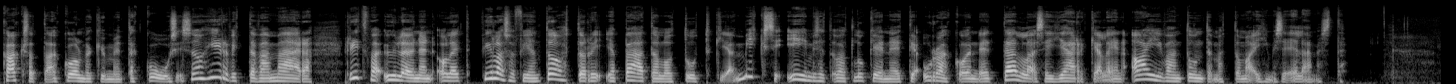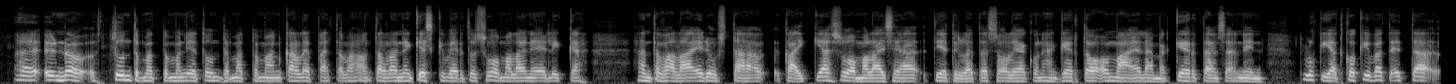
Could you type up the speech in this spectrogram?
236. Se on hirvittävä määrä. Ritva Ylönen, olet filosofian tohtori ja päätalotutkija. Miksi ihmiset ovat lukeneet ja urakoineet tällaisen järkäleen aivan tuntemattoman ihmisen elämästä? No tuntemattoman ja tuntemattoman Kalle Päätälä on tällainen keskiverto suomalainen, eli hän tavallaan edustaa kaikkia suomalaisia tietyllä tasolla ja kun hän kertoo omaa elämäkertansa, niin lukijat kokivat, että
